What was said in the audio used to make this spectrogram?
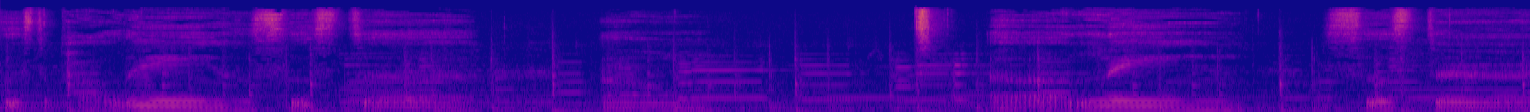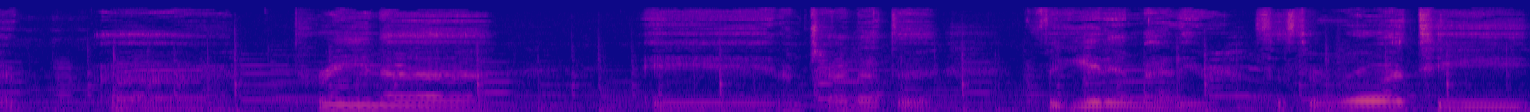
Sister Pauline, Sister um, uh, Lane, Sister uh, Prina, and I'm trying not to forget anybody. Sister Royalty,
